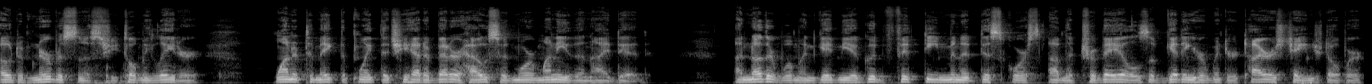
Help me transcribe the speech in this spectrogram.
out of nervousness, she told me later, wanted to make the point that she had a better house and more money than I did. Another woman gave me a good 15 minute discourse on the travails of getting her winter tires changed over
